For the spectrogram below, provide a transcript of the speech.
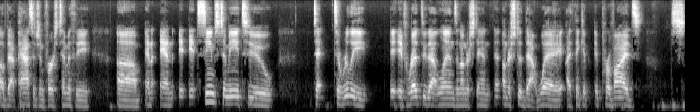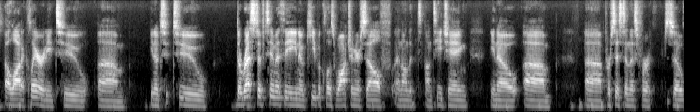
of that passage in First Timothy um, and and it, it seems to me to to to really if read through that lens and understand understood that way, I think it, it provides a lot of clarity to um, you know to to the rest of Timothy. You know, keep a close watch on yourself and on the on teaching. You know, um, uh, persist in this for so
